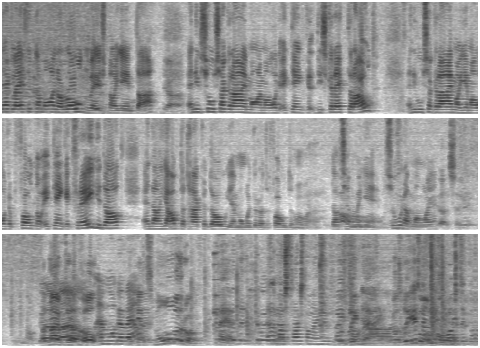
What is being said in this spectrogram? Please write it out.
En daar lees ik dan maar een rode geweest naar je daar. Ja. En die zo zag graag maar ik denk, die is correct eruit. En die woest graag maar je mal op de foto. Nou, ik denk, ik vreeg je dat. En dan jou dat haar cadeau, je mooie grote foto. eh, Dat zijn we je. Zo dat mooi. Ja, zeker. Wat mij betreft wel. En morgen wel. Ik heb het smoren erop. Ja, dat was straks dan een hele feest. Ja, dat Eerst was een stuk of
